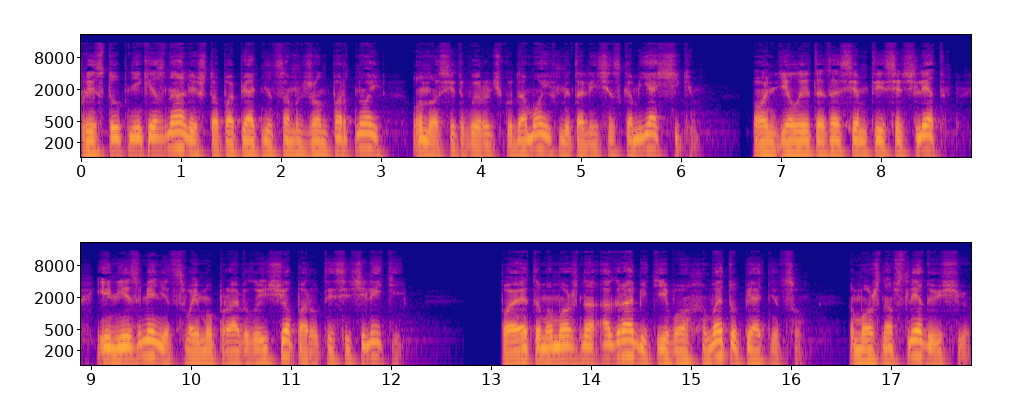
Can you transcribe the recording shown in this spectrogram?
Преступники знали, что по пятницам Джон Портной уносит выручку домой в металлическом ящике. Он делает это семь тысяч лет и не изменит своему правилу еще пару тысячелетий. Поэтому можно ограбить его в эту пятницу, можно в следующую,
